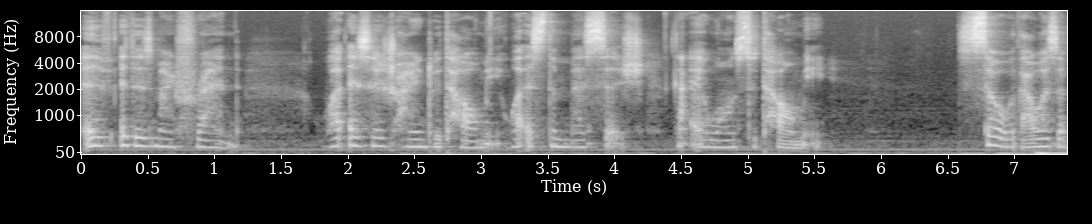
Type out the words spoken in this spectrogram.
if it is my friend, what is it trying to tell me? What is the message that it wants to tell me? So that was a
